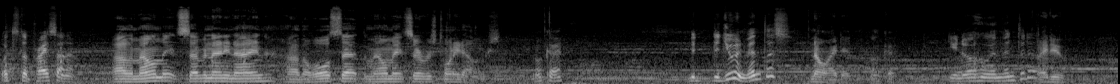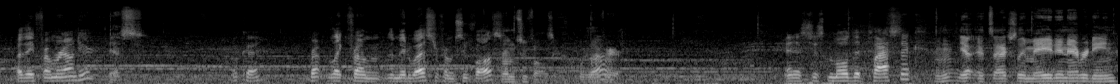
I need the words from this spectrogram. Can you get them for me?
What's the price on it? Uh, the Melomate seven ninety nine. Uh, the whole set, the Melomate server is twenty dollars. Okay. Did, did you invent this? No, I didn't. Okay. Do you know who invented it? I do. Are they from around here? Yes, Okay. From, like from the Midwest or from Sioux Falls? from Sioux Falls. Yeah. We live here. And it's just molded plastic? hmm Yeah, it's actually made in Aberdeen.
